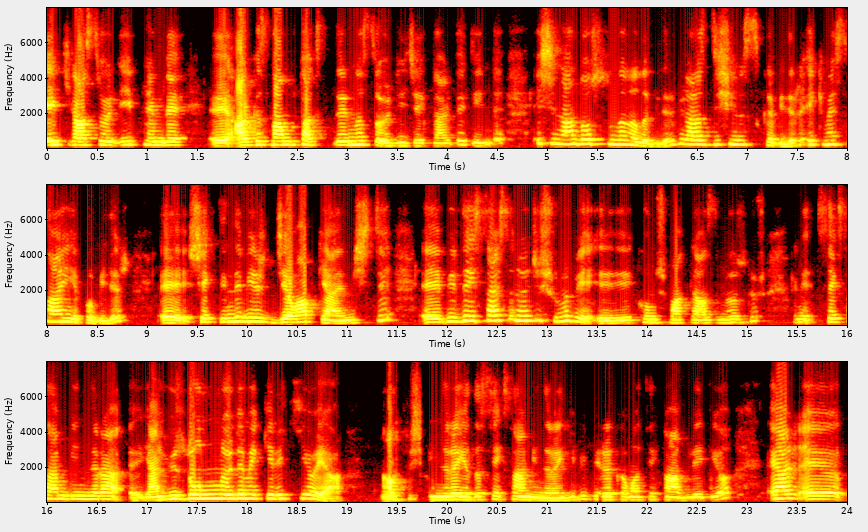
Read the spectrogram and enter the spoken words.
ev kirası ödeyip hem de e, arkasından bu taksitleri nasıl ödeyecekler dediğinde eşinden dostundan alabilir, biraz dişini sıkabilir, ek mesai yapabilir e, şeklinde bir cevap gelmişti. E, bir de istersen önce şunu bir e, konuşmak lazım Özgür. Hani 80 bin lira e, yani yüzde onunu ödemek gerekiyor ya. Evet. 60 bin lira ya da 80 bin lira gibi bir rakama tekabül ediyor. Eğer e,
